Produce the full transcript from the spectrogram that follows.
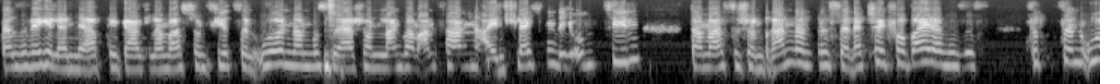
dann sind wir Gelände abgegangen, dann war es schon 14 Uhr und dann musst du ja schon langsam anfangen, einschlechten, dich umziehen. Dann warst du schon dran, dann ist der Wettcheck vorbei, dann ist es 17 Uhr,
